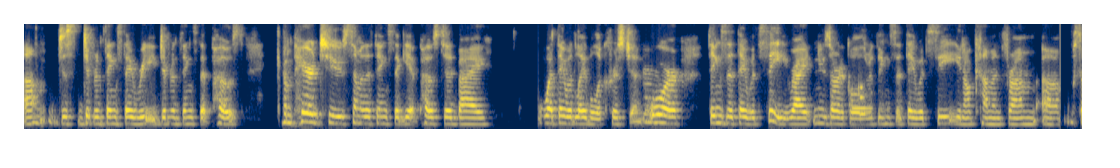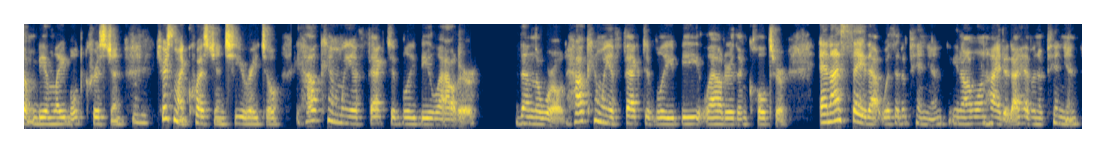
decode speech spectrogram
Um, just different things they read, different things that post, compared to some of the things that get posted by what they would label a Christian mm-hmm. or things that they would see, right? News articles or things that they would see, you know, coming from um, something being labeled Christian. Mm-hmm. Here's my question to you, Rachel How can we effectively be louder than the world? How can we effectively be louder than culture? And I say that with an opinion. You know, I won't hide it. I have an opinion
